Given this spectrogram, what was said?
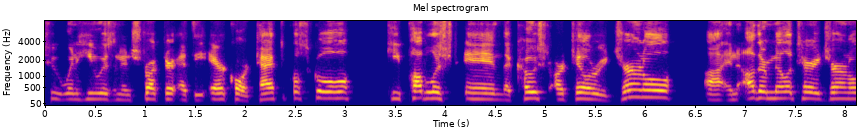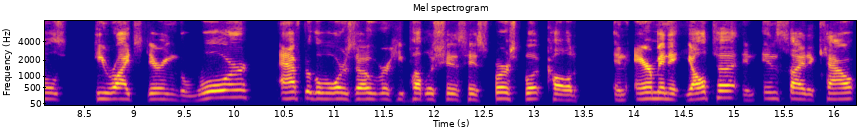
to when he was an instructor at the Air Corps Tactical School he published in the Coast Artillery Journal uh, and other military journals. He writes during the war. After the war's over, he publishes his first book called An Airman at Yalta, an inside account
